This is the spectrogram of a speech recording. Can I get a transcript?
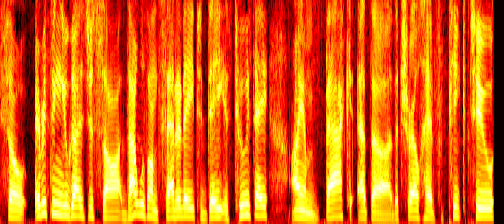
right, so everything you guys just saw, that was on Saturday. Today is Tuesday. I am back at the, the trailhead for Peak 2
